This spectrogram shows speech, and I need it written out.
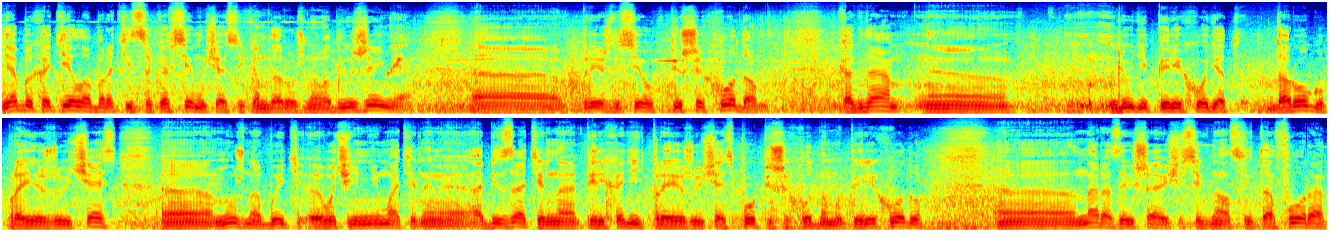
Я бы хотел обратиться ко всем участникам дорожного движения, э, прежде всего к пешеходам, когда э, люди переходят дорогу, проезжую часть, э, нужно быть очень внимательными. Обязательно переходить проезжую часть по пешеходному переходу э, на разрешающий сигнал светофора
